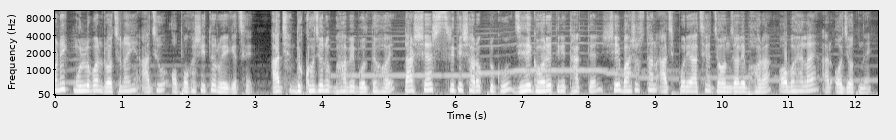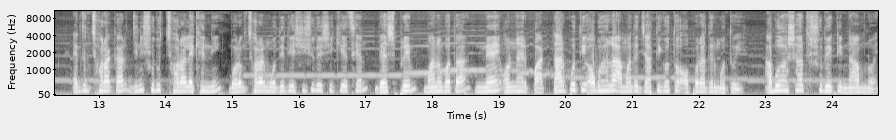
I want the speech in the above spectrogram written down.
অনেক মূল্যবান রচনাই আজও অপ্রকাশিত রয়ে গেছে। আজ দুঃখজনকভাবে বলতে হয়, তার শেষ স্মৃতিস্মারকটুকু যে ঘরে তিনি থাকতেন, সেই বাসস্থান আজ পড়ে আছে জঞ্জালে ভরা, অবহেলায় আর অযত্নে। একজন ছড়াকার যিনি শুধু ছড়া লেখেননি, বরং ছড়ার মধ্যে দিয়ে শিশুদের শিখিয়েছেন দেশপ্রেম, মানবতা, ন্যায়, অন্যায়ের পাঠ। তার প্রতি অবহেলা আমাদের জাতিগত অপরাধের মতোই। আবু আসাদ শুধু একটি নাম নয়,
